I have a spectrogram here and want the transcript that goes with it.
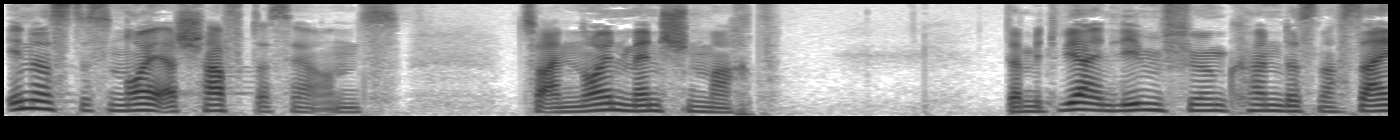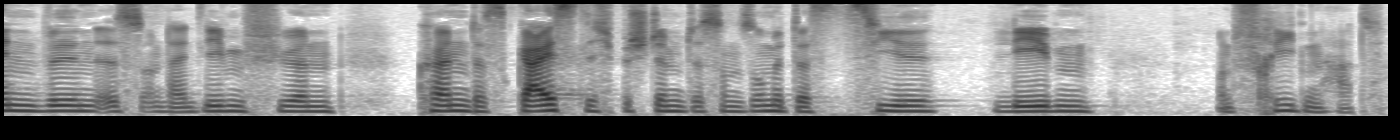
Innerstes neu erschafft, dass er uns zu einem neuen Menschen macht, damit wir ein Leben führen können, das nach seinem Willen ist und ein Leben führen können, das geistlich bestimmt ist und somit das Ziel Leben und Frieden hat.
